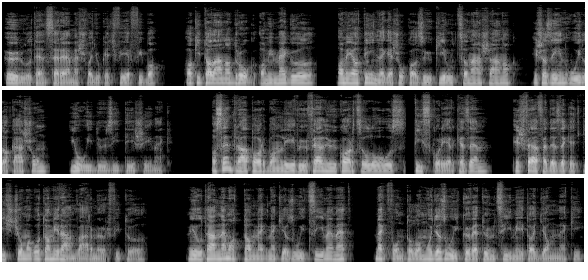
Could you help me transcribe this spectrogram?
Őrülten szerelmes vagyok egy férfiba, aki talán a drog, ami megöl, ami a tényleges oka az ő kiruccanásának és az én új lakásom jó időzítésének. A Central Parkban lévő felhőkarcolóhoz tízkor érkezem, és felfedezek egy kis csomagot, ami rám vár Murphy-től. Miután nem adtam meg neki az új címemet, megfontolom, hogy az új követőm címét adjam neki,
